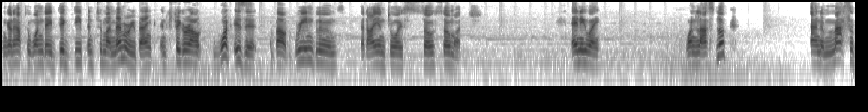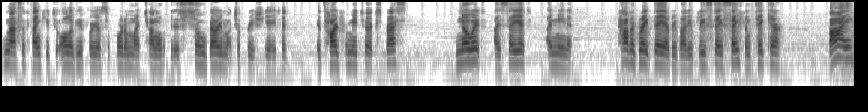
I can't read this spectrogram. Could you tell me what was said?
I'm gonna have to one day dig deep into my memory bank and figure out what is it about green blooms that I enjoy so, so much. Anyway, one last look and a massive, massive thank you to all of you for your support on my channel. It is so very much appreciated. It's hard for me to express. Know it, I say it, I mean it. Have a great day, everybody. Please stay safe and take care. Bye.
